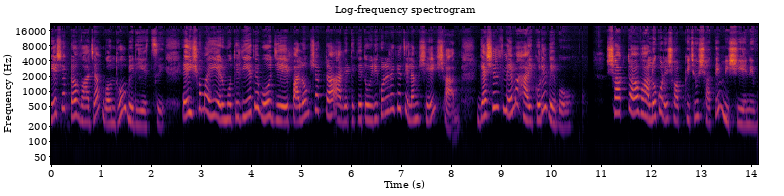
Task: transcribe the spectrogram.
বেশ একটা ভাজা গন্ধও বেরিয়েছে। এই সময় এর মধ্যে দিয়ে দেব যে পালং শাকটা আগে থেকে তৈরি করে রেখেছিলাম সেই শাক গ্যাসের ফ্লেম হাই করে দেবো। শাকটা ভালো করে সব কিছুর সাথে মিশিয়ে নেব।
